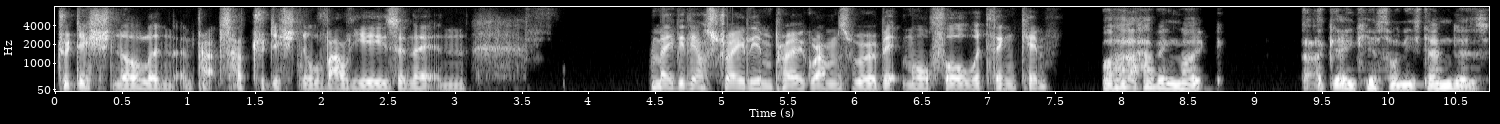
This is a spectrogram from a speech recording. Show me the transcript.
traditional and, and perhaps had traditional values in it, and maybe the Australian programs were a bit more forward thinking. Well, having like a gay kiss on EastEnders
